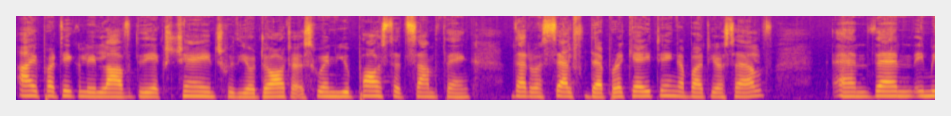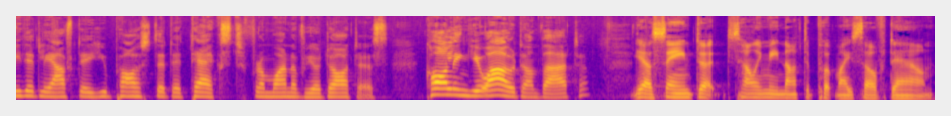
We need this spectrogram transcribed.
I particularly loved the exchange with your daughters when you posted something that was self deprecating about yourself. And then immediately after, you posted a text from one of your daughters calling you out on that yeah, saying to, telling me not to put myself down.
